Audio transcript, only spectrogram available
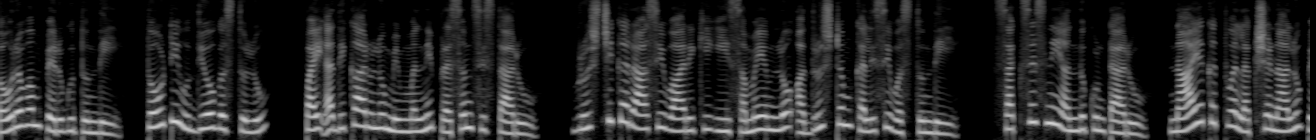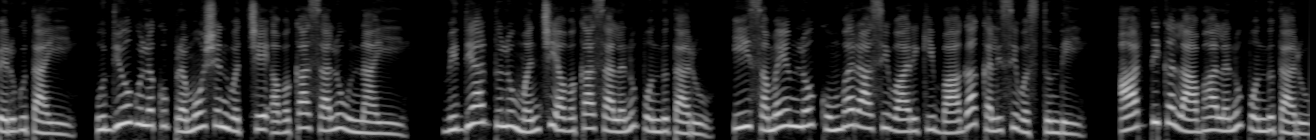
గౌరవం పెరుగుతుంది. తోటి ఉద్యోగస్తులు పై అధికారులు మిమ్మల్ని ప్రశంసిస్తారు. వృశ్చిక రాశి వారికి ఈ సమయంలో అదృష్టం కలిసి వస్తుంది. సక్సెస్ని అందుకుంటారు. నాయకత్వ లక్షణాలు పెరుగుతాయి. ఉద్యోగులకు ప్రమోషన్ వచ్చే అవకాశాలు ఉన్నాయి. విద్యార్థులు మంచి అవకాశాలను పొందుతారు. ఈ సమయంలో కుంభరాశి వారికి బాగా కలిసి వస్తుంది. ఆర్థిక లాభాలను పొందుతారు.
